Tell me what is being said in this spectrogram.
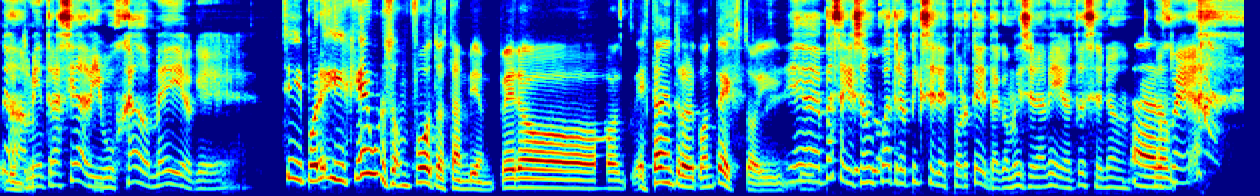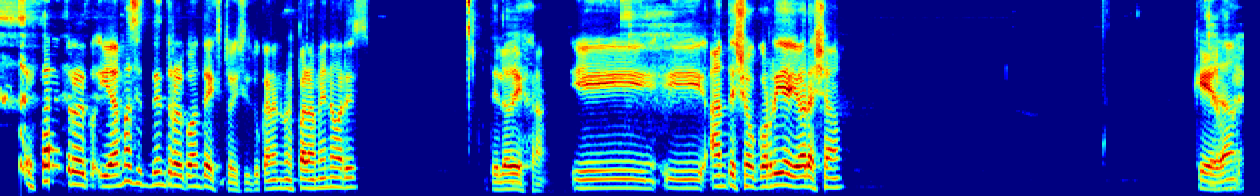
No, mientras sea dibujado medio que... Sí, por, y que algunos son fotos también, pero está dentro del contexto. Y, eh, pasa que son cuatro píxeles por teta, como dice un amigo, entonces no, juega. Está dentro y además dentro del contexto, y si tu canal no es para menores, te lo deja. y antes yo corría y ahora ya queda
